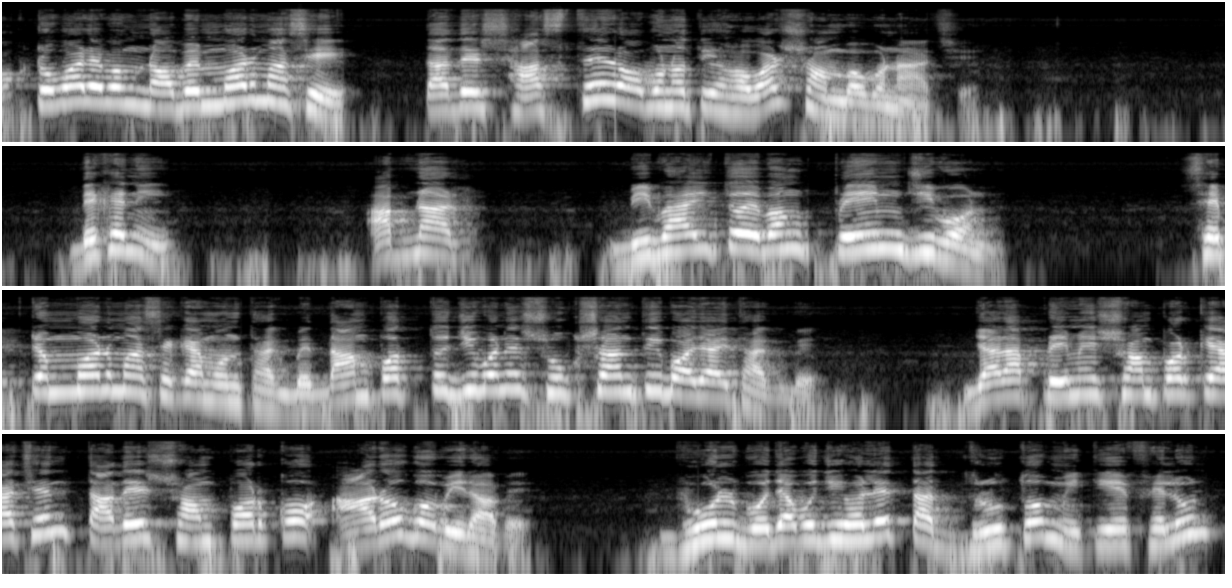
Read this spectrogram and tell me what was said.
অক্টোবর এবং নভেম্বর মাসে তাদের স্বাস্থ্যের অবনতি হওয়ার সম্ভাবনা আছে। দেখে নিই, আপনার বিবাহিত এবং প্রেম জীবন সেপ্টেম্বর মাসে কেমন থাকবে? দাম্পত্য জীবনে সুখ শান্তি বজায় থাকবে। যারা প্রেমের সম্পর্কে আছেন, তাদের সম্পর্ক আরও গভীর হবে। ভুল বোঝাবুঝি হলে তা দ্রুত মিটিয়ে ফেলুন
